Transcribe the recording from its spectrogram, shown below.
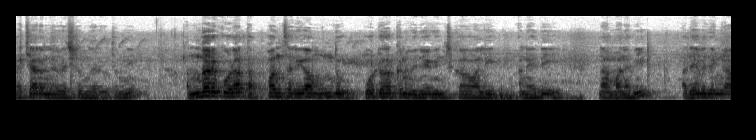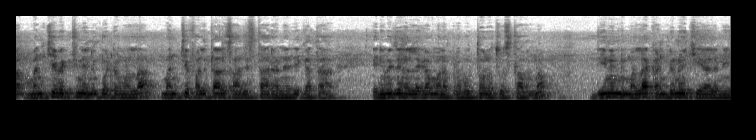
ప్రచారం నిర్వహించడం జరుగుతుంది. అందరూ కూడా తప్పనిసరిగా ముందు ఓటు హక్కును వినియోగించుకోవాలి అనేది నా మనవి. అదేవిధంగా మంచి వ్యక్తిని ఎన్నుకోవటం వల్ల మంచి ఫలితాలు సాధిస్తారు అనేది గత ఎనిమిది నెలలుగా మన ప్రభుత్వంలో చూస్తూ ఉన్నాం. దీనిని మళ్ళీ కంటిన్యూ చేయాలని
